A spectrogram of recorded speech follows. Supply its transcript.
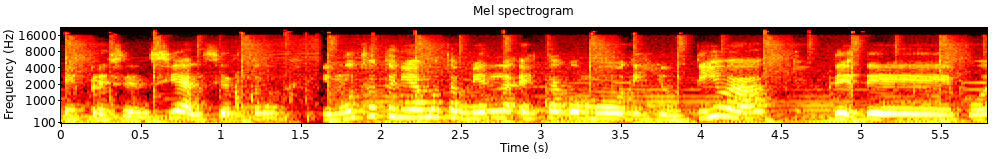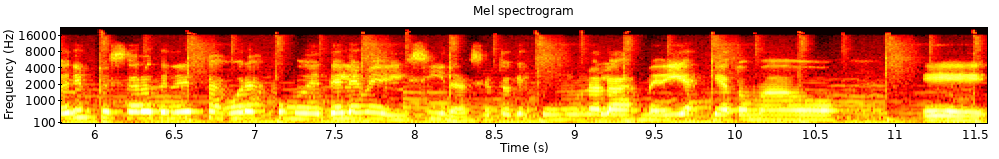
es presencial, ¿cierto? Y muchos teníamos también esta como disyuntiva de, poder empezar a tener estas horas como de telemedicina, ¿cierto? Que es como una de las medidas que ha tomado eh,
